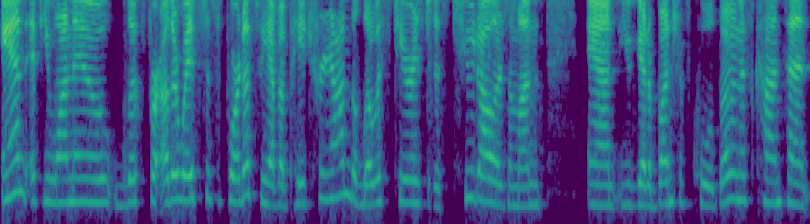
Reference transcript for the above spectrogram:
And if you want to look for other ways to support us, we have a Patreon. The lowest tier is just $2 a month, and you get a bunch of cool bonus content.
